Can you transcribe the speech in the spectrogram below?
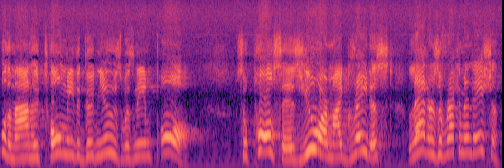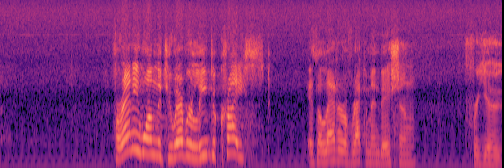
Well, the man who told me the good news was named Paul. So Paul says, You are my greatest letters of recommendation. For anyone that you ever lead to Christ, is a letter of recommendation for you.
